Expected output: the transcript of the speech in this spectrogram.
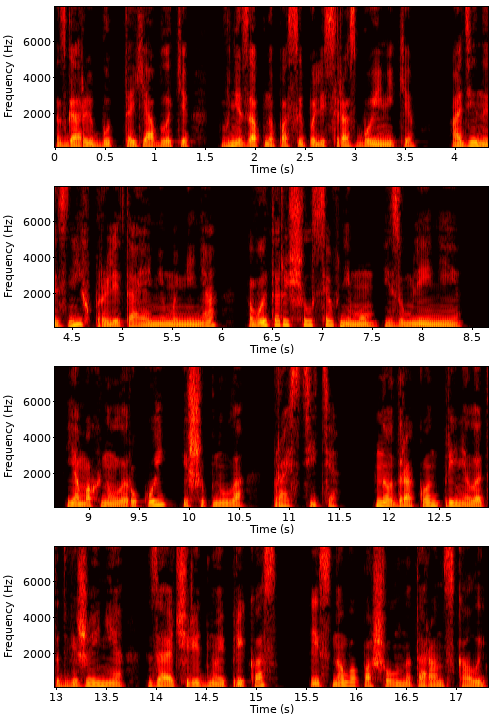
С горы, будто яблоки, внезапно посыпались разбойники. Один из них, пролетая мимо меня, вытаращился в немом изумлении. Я махнула рукой и шепнула «Простите». Но дракон принял это движение за очередной приказ и снова пошел на таран скалы.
